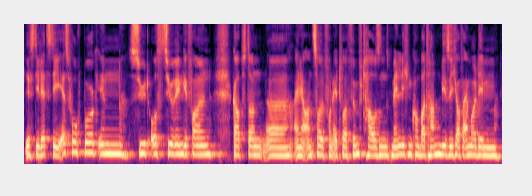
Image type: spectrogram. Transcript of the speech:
ist die letzte IS-Hochburg in Südostsyrien gefallen. Gab es dann äh, eine Anzahl von etwa 5000 männlichen Kombattanten, die sich auf einmal dem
